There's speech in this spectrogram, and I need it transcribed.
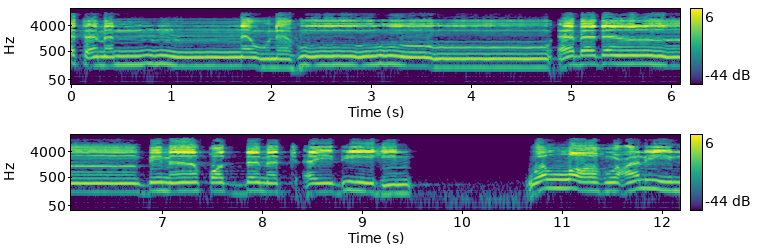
يتمنونه أبدا بما قدمت أيديهم والله عليم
